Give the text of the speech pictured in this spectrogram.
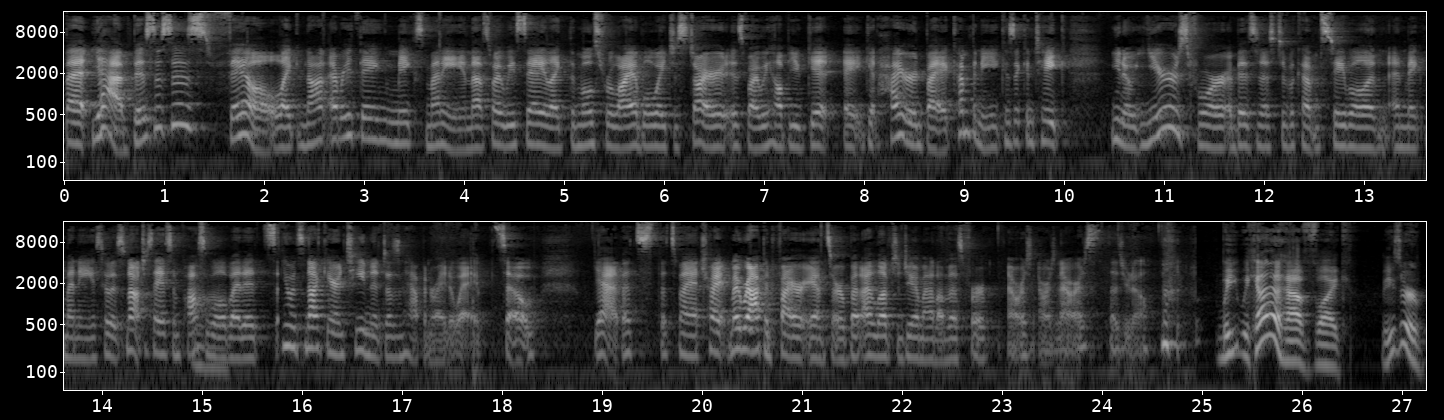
But yeah, businesses fail. Like, not everything makes money. And that's why we say, like, the most reliable way to start is why we help you get a, get hired by a company because it can take you know years for a business to become stable and, and make money so it's not to say it's impossible mm-hmm. but it's you know it's not guaranteed and it doesn't happen right away so yeah that's that's my try my rapid fire answer but i love to jam out on this for hours and hours and hours as you know we we kind of have like these are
